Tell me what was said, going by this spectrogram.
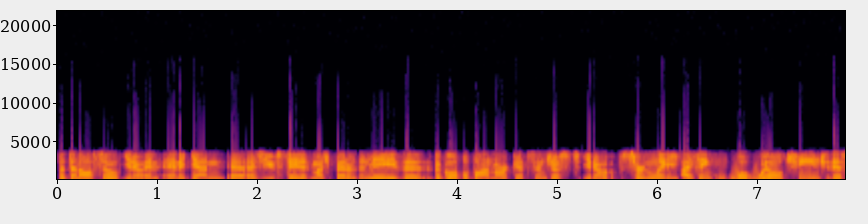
But then also you know and and again, as you've stated much better than me, the the global bond markets and just you know certainly I think what will change this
